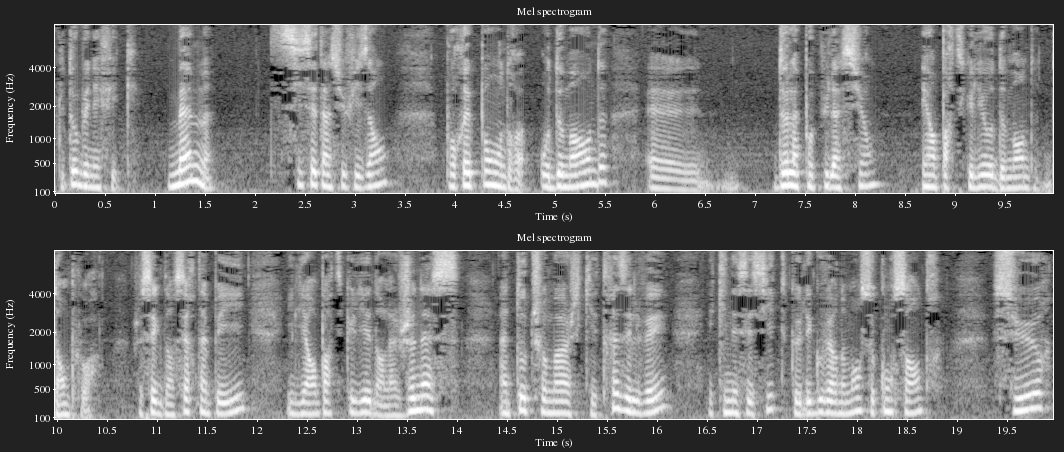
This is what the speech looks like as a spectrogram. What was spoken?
plutôt bénéfique, même si c'est insuffisant pour répondre aux demandes euh, de la population et en particulier aux demandes d'emploi. Je sais que dans certains pays, il y a en particulier dans la jeunesse un taux de chômage qui est très élevé et qui nécessite que les gouvernements se concentrent sur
